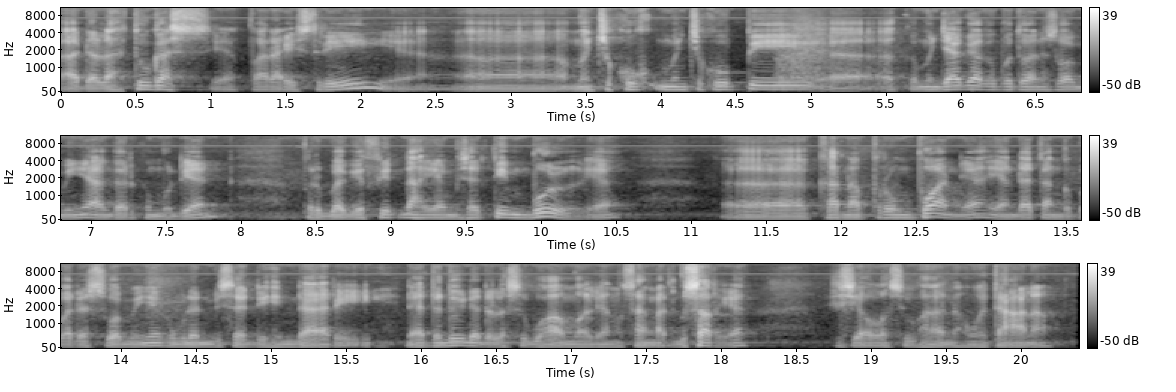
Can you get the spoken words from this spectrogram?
adalah tugas ya para istri ya, uh, mencukup, mencukupi uh, menjaga kebutuhan suaminya agar kemudian berbagai fitnah yang bisa timbul ya uh, karena perempuan ya yang datang kepada suaminya kemudian bisa dihindari. Nah tentu ini adalah sebuah amal yang sangat besar ya sisi Allah Subhanahu wa taala.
